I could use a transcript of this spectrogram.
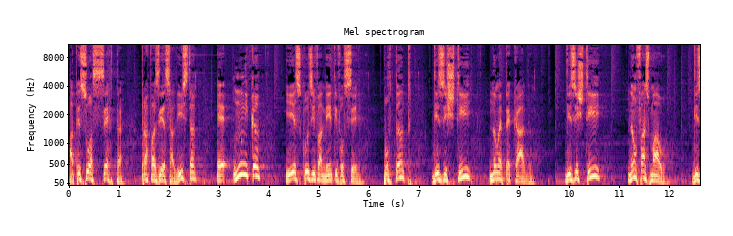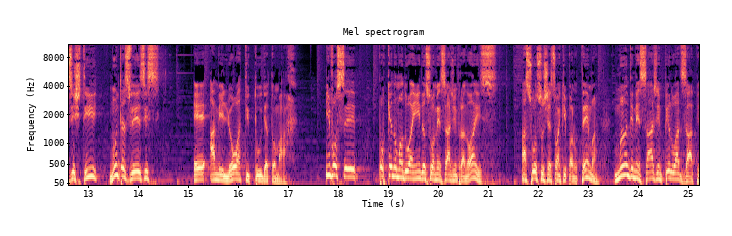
a pessoa certa para fazer essa lista é única e exclusivamente você. Portanto, desistir não é pecado. Desistir não faz mal. Desistir, muitas vezes, é a melhor atitude a tomar. E você, por que não mandou ainda sua mensagem para nós? A sua sugestão aqui para o tema? Mande mensagem pelo WhatsApp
